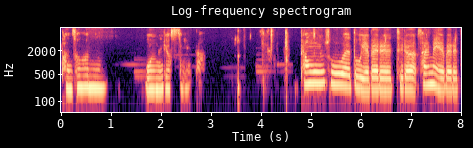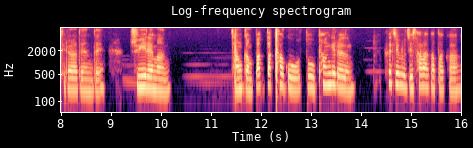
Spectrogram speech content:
반성하는 오늘이었습니다. 평소에도 예배를 드려 삶의 예배를 드려야 되는데 주일에만 잠깐 바짝하고 또 평일은 흐지부지 살아가다가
